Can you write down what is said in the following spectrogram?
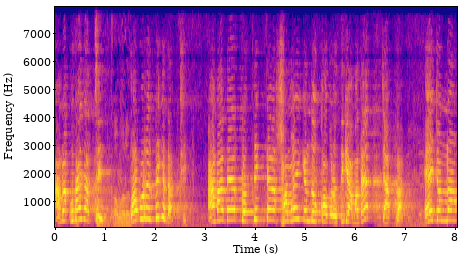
আমরা কোথায় যাচ্ছি? কবরের- দিকে। যাচ্ছি। আমাদের প্রত্যেকটা সময় কিন্তু কবরের দিকে আমাদের যাত্রা। এই জন্য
